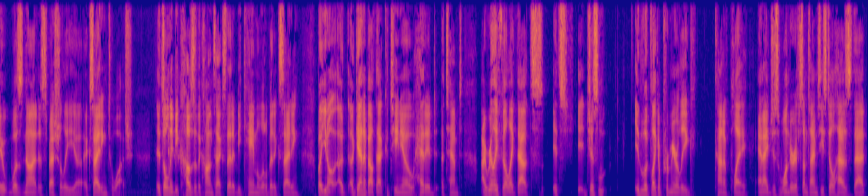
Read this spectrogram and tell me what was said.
it was not especially uh, exciting to watch. It's only because of the context that it became a little bit exciting. But you know, again about that Coutinho headed attempt, I really feel like that's it's it just it looked like a Premier League kind of play, and I just wonder if sometimes he still has that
